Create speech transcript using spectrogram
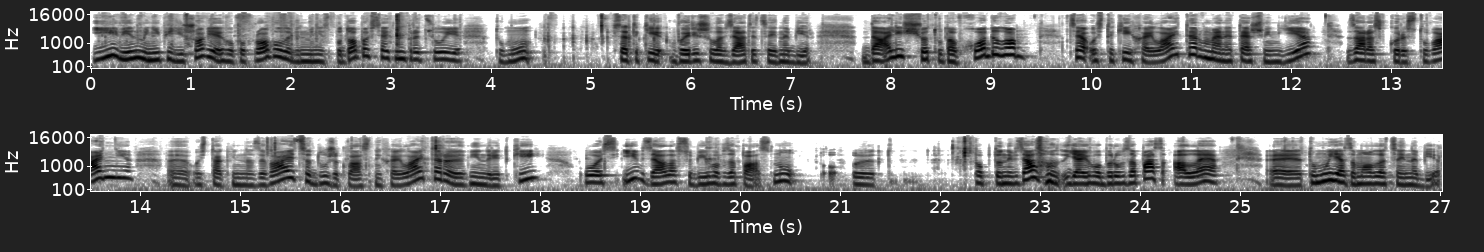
І він мені підійшов, я його попробувала, він мені сподобався, як він працює. Тому все-таки вирішила взяти цей набір. Далі, що туди входило? Це ось такий хайлайтер. У мене теж він є. Зараз в користуванні. Е, Ось так він називається. Дуже класний хайлайтер. Він рідкий. Ось, і взяла собі його в запас. Ну, е, Тобто не взяла, я його беру в запас, але е, тому я замовила цей набір.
